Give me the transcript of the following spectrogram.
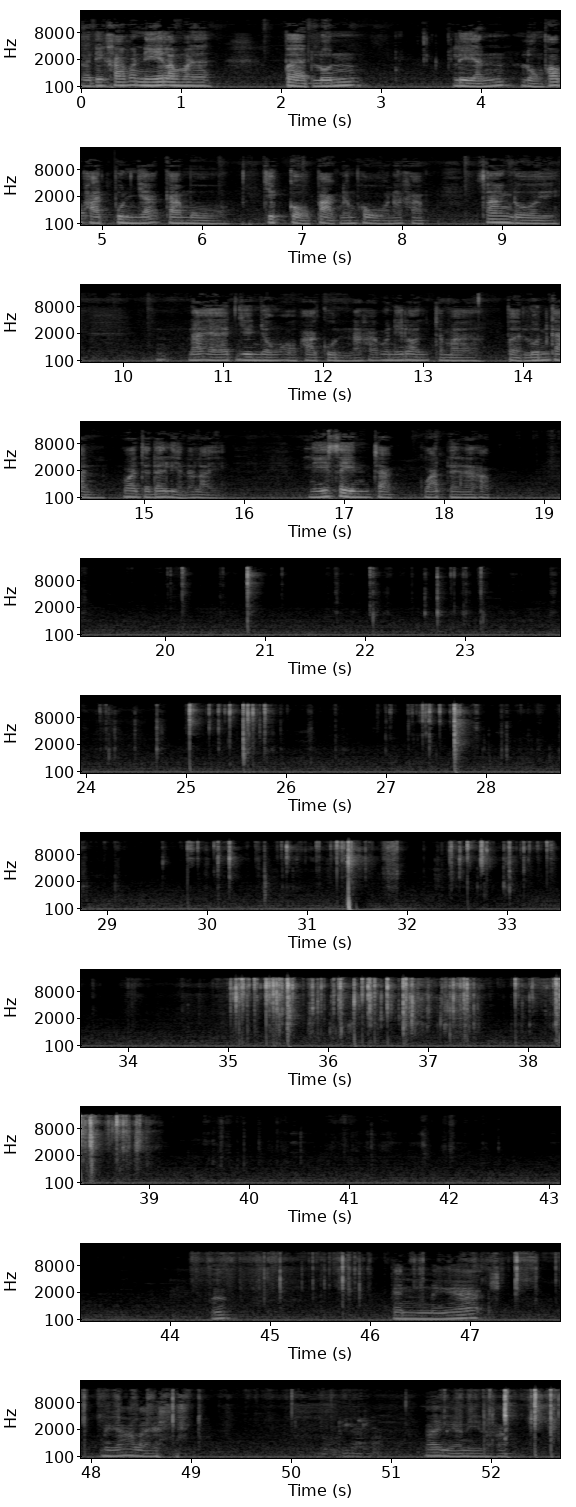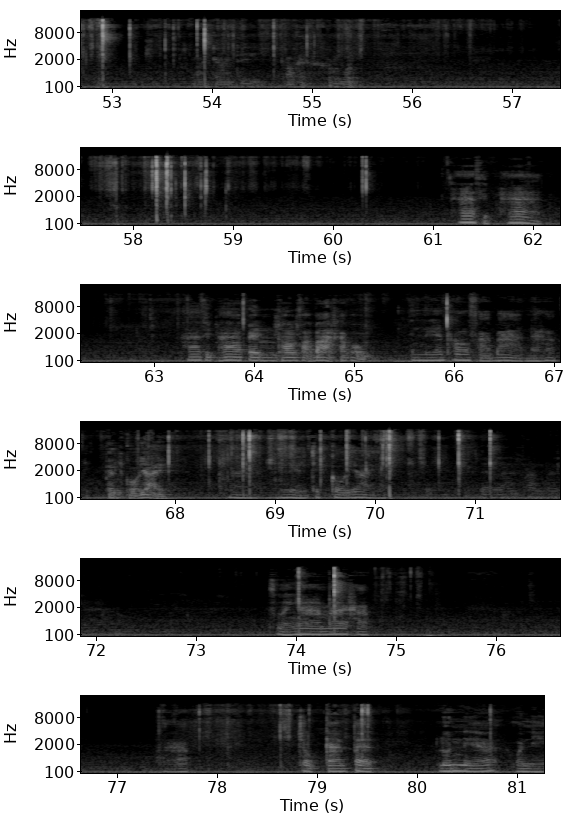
สวัสดีครับวันนี้เรามาเปิดลุ้นเหรียญหลวงพ่อพัดปุญญกาโม จิกโกปากน้ำโพนะครับ สร้างโดยนาแอดยืนยงโอภากุลนะครับ วันนี้เราจะมาเปิดลุ้นกันว่าจะได้เหรียญอะไร นี้ซีนจากวัดเลยนะครับ ปึ๊บเป็นเนื้อ เนื้ออะไร ดูที่ด้านหลังได้เนื้อนี้นะครับรายการที่เอาให้ข้างบนห้าสิบห้า ห้าสิบห้าเป็นทองฝาบาทครับผม เป็นเนื้อทองฝาบาทนะครับเป็นโกใหญ่อ่าเหรียญจิกโกใหญ่ สวยงามมากครับนะครับ จบการเปิดลุ้นเนื้อวันนี้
